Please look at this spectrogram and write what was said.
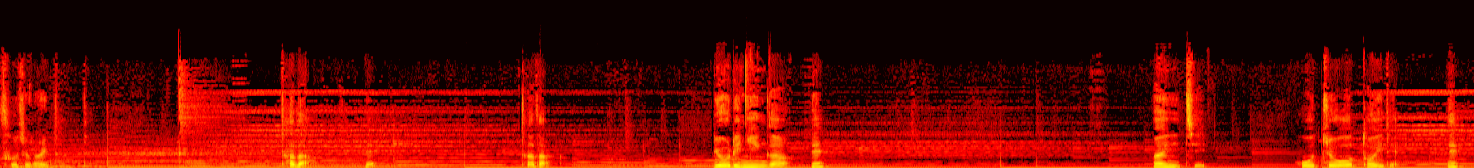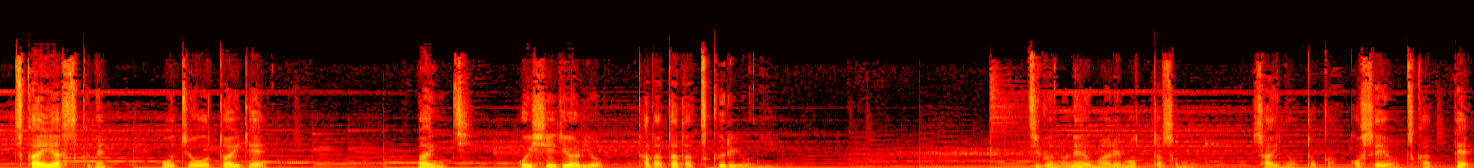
そうじゃないんだよ、みたいな。ただ、ね、ただ料理人がね毎日包丁を研いでね使いやすくね包丁を研いで毎日美味しい料理をただただ作るように自分のね生まれ持ったその才能とか個性を使って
